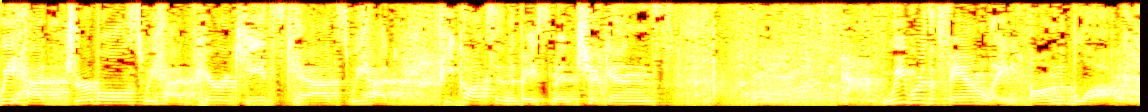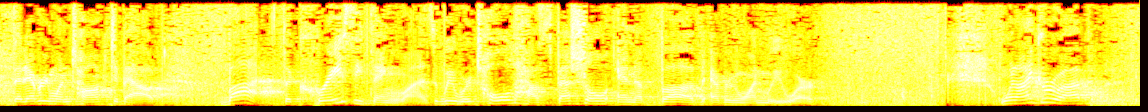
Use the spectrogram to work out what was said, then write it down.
We had gerbils, we had parakeets, cats, we had peacocks in the basement, chickens. We were the family on the block that everyone talked about. But the crazy thing was we were told how special and above everyone we were. When I grew up,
